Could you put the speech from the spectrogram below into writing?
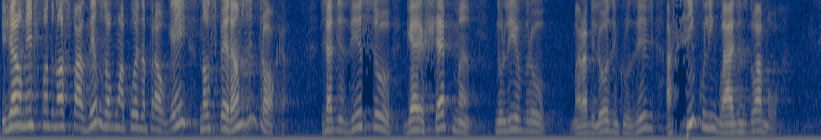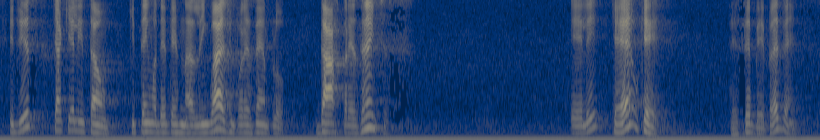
E geralmente, quando nós fazemos alguma coisa para alguém, nós esperamos em troca. Já diz isso Gary Chapman no livro maravilhoso, inclusive, As Cinco Linguagens do Amor. E diz que aquele então que tem uma determinada linguagem, por exemplo, dar presentes, ele quer o quê? Receber presentes.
